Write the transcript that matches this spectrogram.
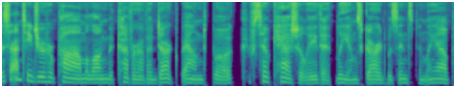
Asanti drew her palm along the cover of a dark bound book so casually that Liam's guard was instantly up.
